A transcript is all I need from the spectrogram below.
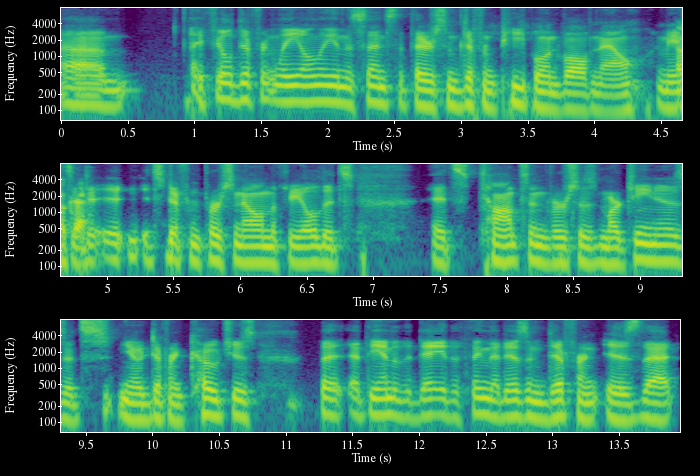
Um, I feel differently only in the sense that there's some different people involved now. I mean, it's, Okay. di- it, it's different personnel in the field. It's it's Thompson versus Martinez. It's you know different coaches. But at the end of the day, the thing that isn't different is that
